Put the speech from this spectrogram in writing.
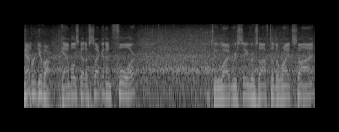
Never give up. Campbell's got a second and four. Two wide receivers off to the right side.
